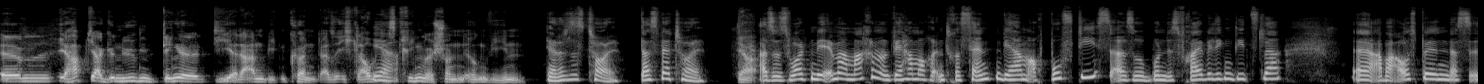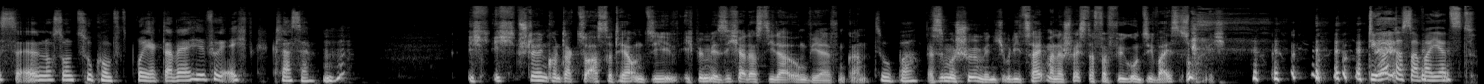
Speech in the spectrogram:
ähm, ihr habt ja genügend Dinge, die ihr da anbieten könnt. Also ich glaube, ja. das kriegen wir schon irgendwie hin. Ja, das ist toll. Das wäre toll. Ja. Also das wollten wir immer machen und wir haben auch Interessenten. Wir haben auch Buftis, also Bundesfreiwilligendienstler. Äh, aber ausbilden, das ist äh, noch so ein Zukunftsprojekt. Da wäre Hilfe echt klasse. Mhm. Ich, ich stelle einen Kontakt zu Astrid her und sie, ich bin mir sicher, dass die da irgendwie helfen kann. Super. Das ist immer schön, wenn ich über die Zeit meiner Schwester verfüge und sie weiß es noch nicht. die hört das aber jetzt.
